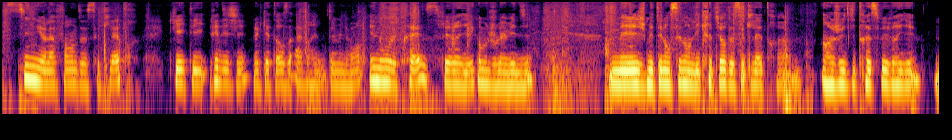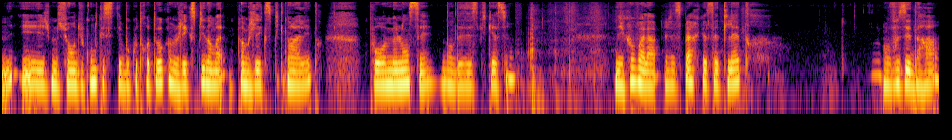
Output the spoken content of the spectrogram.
signe la fin de cette lettre qui a été rédigée le 14 avril 2020 et non le 13 février comme je vous l'avais dit. Mais je m'étais lancée dans l'écriture de cette lettre euh, un jeudi 13 février et je me suis rendu compte que c'était beaucoup trop tôt comme je l'explique dans la lettre pour me lancer dans des explications. Du coup voilà, j'espère que cette lettre vous aidera.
